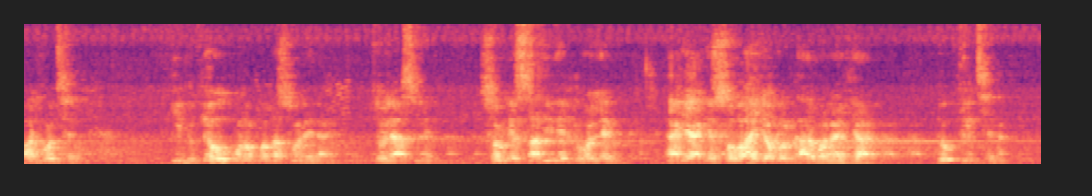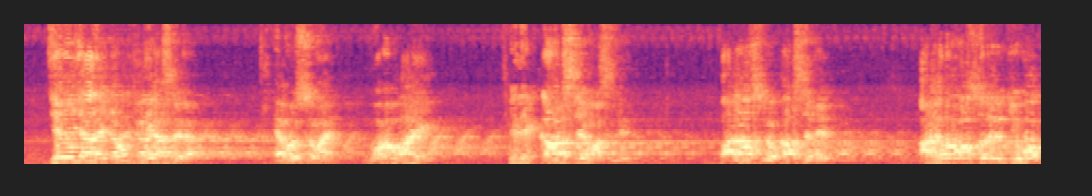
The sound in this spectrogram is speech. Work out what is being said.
বার করছে কিন্তু কেউ কোনো কথা শুনে নাই, চলে আসলেন। সঙ্গে সাথীদেরকে বললেন, একে একে সবাই যখন কারবালায় যায়, কেউ ফিরছে না। যে যায় কেউ ফিরে আসে না। এমন সময় বড় ভাই ছেলে কাসেম আসলেন পালা আসলো কাসেমের। আঠারো বছরের যুবক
